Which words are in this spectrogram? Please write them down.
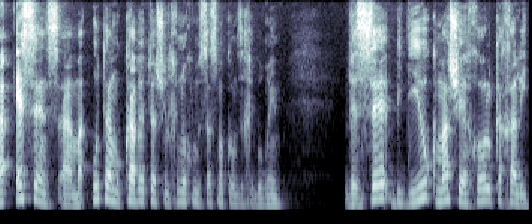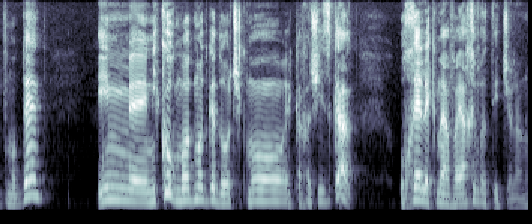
האסנס, המהות העמוקה ביותר של חינוך מבוסס מקום זה חיבורים. וזה בדיוק מה שיכול ככה להתמודד עם אה, ניכור מאוד מאוד גדול, שכמו ככה שהזכרת, הוא חלק מההוויה החברתית שלנו,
